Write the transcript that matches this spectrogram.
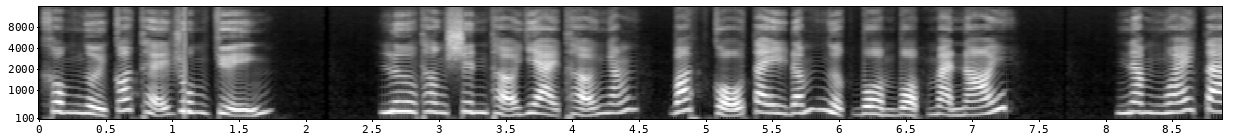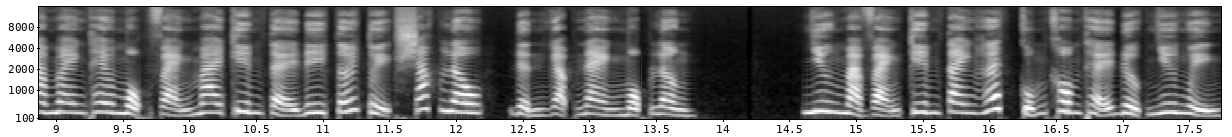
không người có thể rung chuyển. Lưu Thân Sinh thở dài thở ngắn, bóp cổ tay đấm ngực bồm bột mà nói: "Năm ngoái ta mang theo một vạn mai kim tệ đi tới Tuyệt Sắc lâu, định gặp nàng một lần. Nhưng mà vạn kim tan hết cũng không thể được như nguyện,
